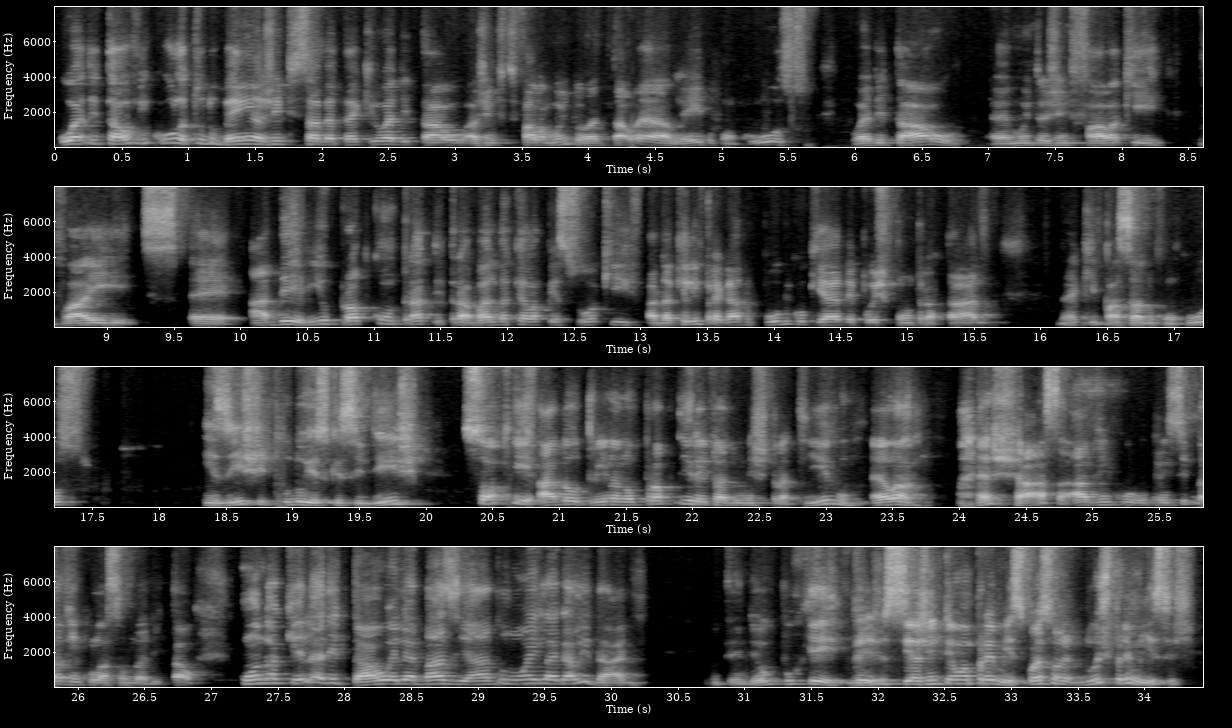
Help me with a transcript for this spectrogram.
o edital vincula, tudo bem, a gente sabe até que o edital, a gente fala muito, o edital é a lei do concurso, o edital, é, muita gente fala que vai é, aderir o próprio contrato de trabalho daquela pessoa que, daquele empregado público que é depois contratado, né, que passar no concurso. Existe tudo isso que se diz, só que a doutrina no próprio direito administrativo, ela rechaça o princípio da vinculação do edital quando aquele edital ele é baseado numa ilegalidade, entendeu? Porque, veja, se a gente tem uma premissa, quais são as duas premissas?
